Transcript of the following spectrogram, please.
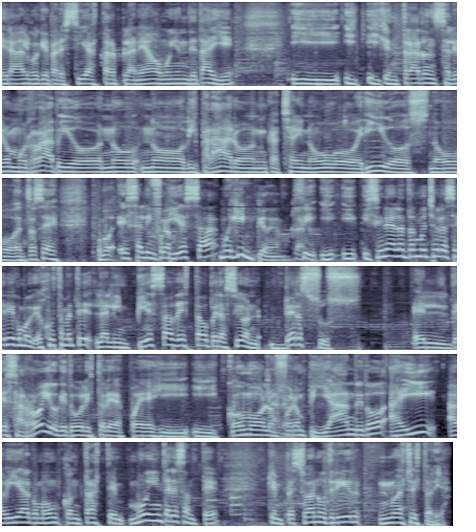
era algo que parecía estar planeado muy en detalle y, y- y que entraron, salieron muy rápido, no, no dispararon, ¿cachai? No hubo heridos, no hubo. Entonces, como esa Fue limpieza. muy limpio, digamos. claro. Sí, y, sin adelantar mucho la serie, como que justamente la limpieza de esta operación versus el desarrollo que tuvo la historia después y, y cómo lo fueron pillando y todo, ahí había como un contraste muy interesante que empezó a nutrir nuestra historia.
